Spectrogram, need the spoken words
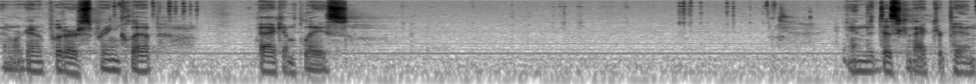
Then we're going to put our spring clip back in place. And the disconnector pin.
